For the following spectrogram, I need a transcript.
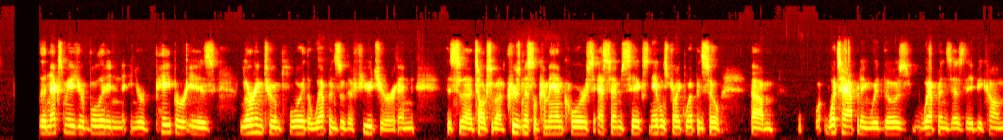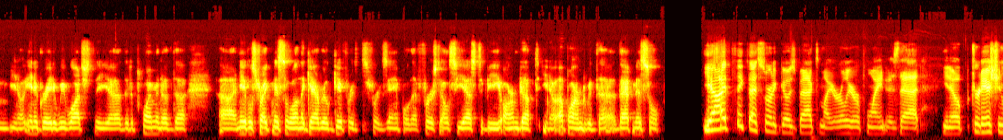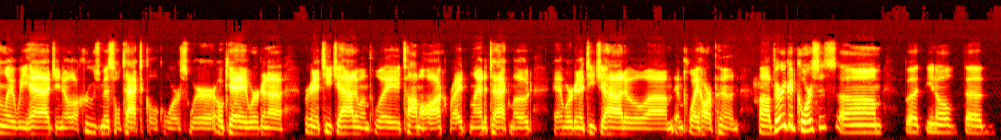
the next major bullet in, in your paper is learning to employ the weapons of the future. And this uh, talks about cruise missile command course, SM6, naval strike weapons. So, um, what's happening with those weapons as they become, you know, integrated? We watched the uh, the deployment of the uh, naval strike missile on the Gabrielle Giffords, for example, that first LCS to be armed up, you know, up armed with the, that missile. Yeah, I think that sort of goes back to my earlier point is that you know, traditionally we had, you know, a cruise missile tactical course where, okay, we're gonna we're gonna teach you how to employ Tomahawk, right, land attack mode, and we're gonna teach you how to um, employ Harpoon. Uh, very good courses, um, but you know,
